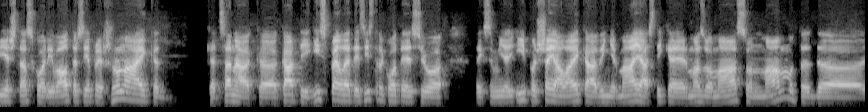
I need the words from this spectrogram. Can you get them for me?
tieši tas, ko arī Valters iepriekš runāja, kad, kad sanāk uh, kārtīgi izspēlēties, iztrakoties, jo, teiksim, ja īpaši šajā laikā viņi ir mājās tikai ar mazo māsu un mammu, tad uh,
